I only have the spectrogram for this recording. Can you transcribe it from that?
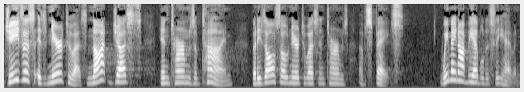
Jesus is near to us, not just in terms of time, but he's also near to us in terms of space. We may not be able to see heaven.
